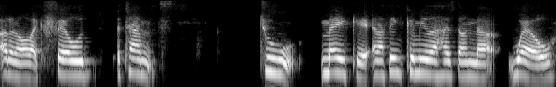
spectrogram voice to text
I don't know like failed attempts to make it. And I think Camila has done that well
